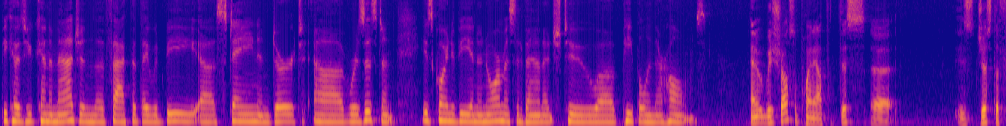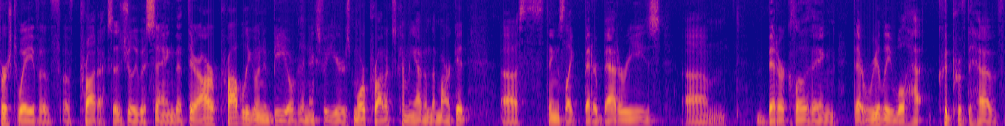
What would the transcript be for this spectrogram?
Because you can imagine the fact that they would be uh, stain and dirt uh, resistant is going to be an enormous advantage to uh, people in their homes. And we should also point out that this uh, is just the first wave of, of products, as Julie was saying, that there are probably going to be, over the next few years, more products coming out on the market. Uh, things like better batteries, um, better clothing, that really will ha- could prove to have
